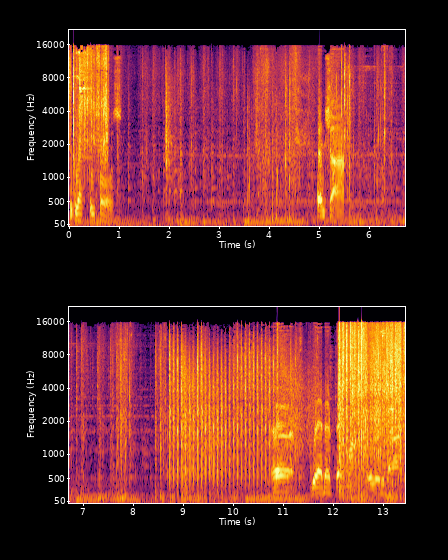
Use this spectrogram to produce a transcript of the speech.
Did he have C4s? Then shot at. Uh, yeah, that that one's really bad.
